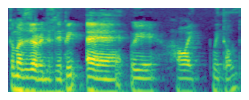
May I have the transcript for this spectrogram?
Thomas is already sleeping. Uh, we, how I, we told,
